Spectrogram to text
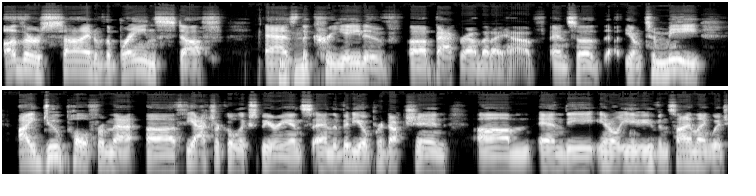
other side of the brain stuff as mm-hmm. the creative uh, background that i have and so you know to me I do pull from that uh, theatrical experience and the video production um, and the you know even sign language.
